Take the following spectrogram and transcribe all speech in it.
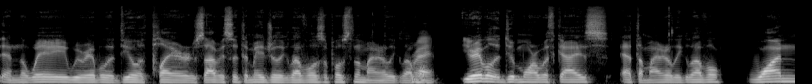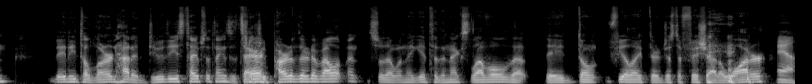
and the way we were able to deal with players, obviously at the major league level as opposed to the minor league level, Right. you're able to do more with guys at the minor league level. One, they need to learn how to do these types of things. It's Sure. actually part of their development so that when they get to the next level that they don't feel like they're just a fish out of water. Yeah.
